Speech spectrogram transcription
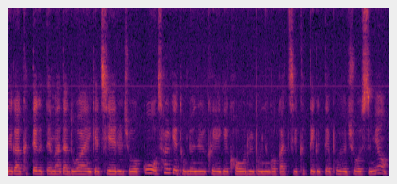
내가 그때그때마다 노아에게 지혜를 주었고 설계 도면을 그에게 거울을 보는 것 같이 그때그때 보여주었으며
